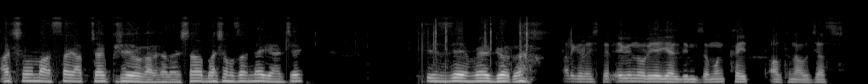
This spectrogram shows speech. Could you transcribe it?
Açılmazsa yapacak bir şey yok arkadaşlar. Başımıza ne gelecek? İzleyin ve görün. Arkadaşlar evin oraya geldiğimiz zaman kayıt altına alacağız.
